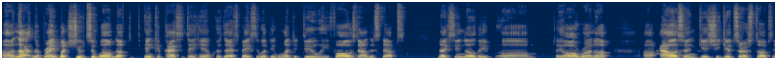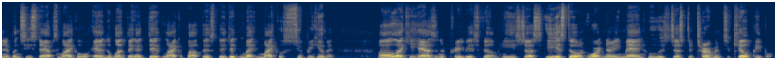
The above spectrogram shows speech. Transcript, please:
Uh, not in the brain, but shoots him well enough to incapacitate him because that's basically what they want to do. He falls down the steps. Next thing you know, they um, they all run up. Uh, Allison gets she gets her stuff in when she stabs Michael. And the one thing I did like about this, they didn't make Michael superhuman uh, like he has in the previous film. He's just he is still an ordinary man who is just determined to kill people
